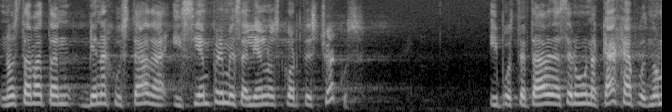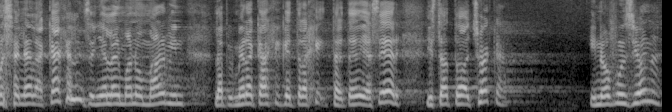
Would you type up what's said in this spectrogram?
no estaba tan bien ajustada y siempre me salían los cortes chuecos. Y pues trataba de hacer una caja, pues no me salía la caja. Le enseñé al hermano Marvin la primera caja que traté de hacer y está toda chueca. Y no funciona.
